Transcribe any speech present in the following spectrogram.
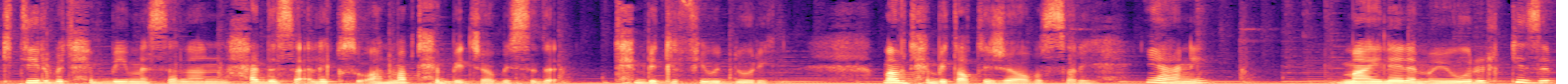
كتير بتحبي مثلا حدا سألك سؤال ما بتحبي تجاوبي صدق بتحبي تلفي وتدوري ما بتحبي تعطي جواب الصريح. يعني مايلة لميول الكذب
